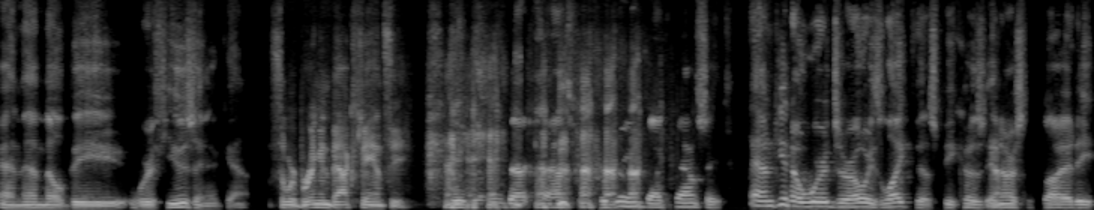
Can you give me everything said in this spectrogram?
and then they'll be worth using again so we're bringing back fancy we're bringing back fancy we're bringing back fancy and you know words are always like this because yeah. in our society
